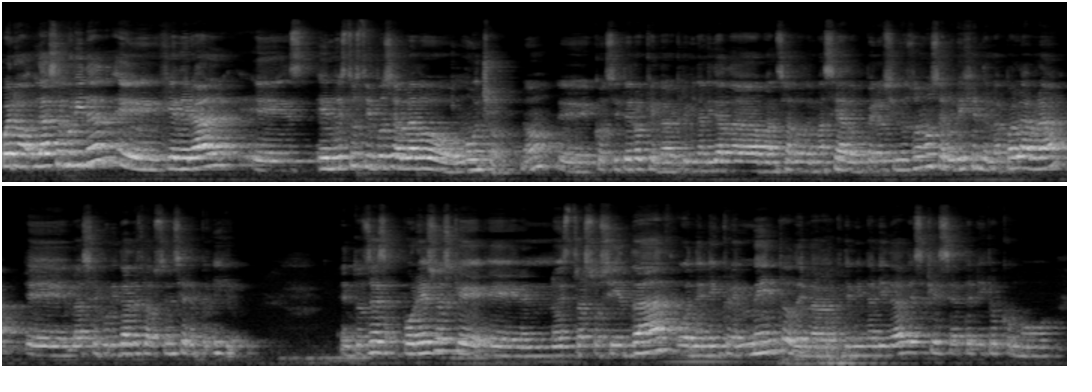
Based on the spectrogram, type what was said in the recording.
Bueno, la seguridad en general, en estos tiempos se ha hablado mucho, ¿no? Eh, considero que la criminalidad ha avanzado demasiado, pero si nos vamos al origen de la palabra, eh, la seguridad es la ausencia de peligro. Entonces, por eso es que en nuestra sociedad o en el incremento de la criminalidad es que se ha tenido como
